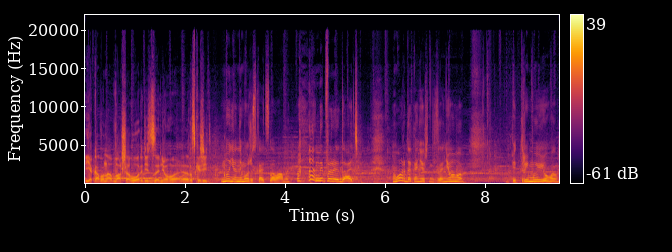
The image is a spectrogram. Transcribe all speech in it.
яка вона ваша гордість за нього? Е, Розкажіть. Ну я не можу сказати словами. Не передать. Горда, звісно, за нього. Підтримую його.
